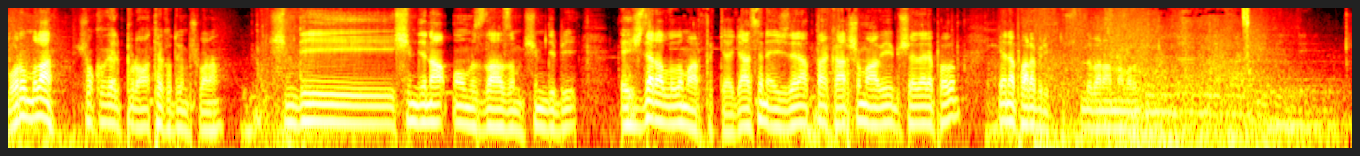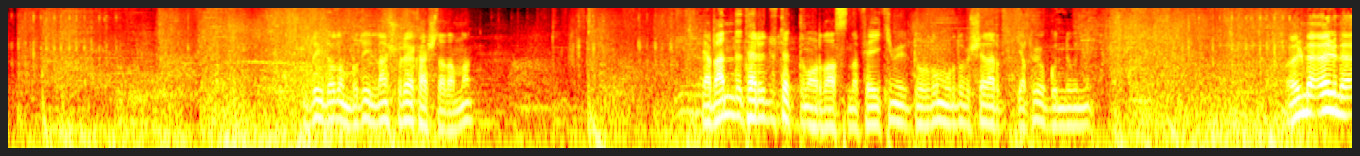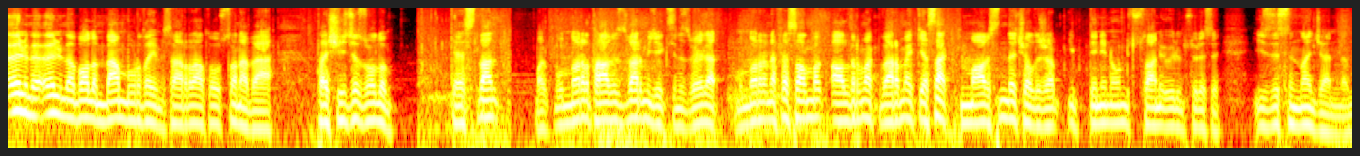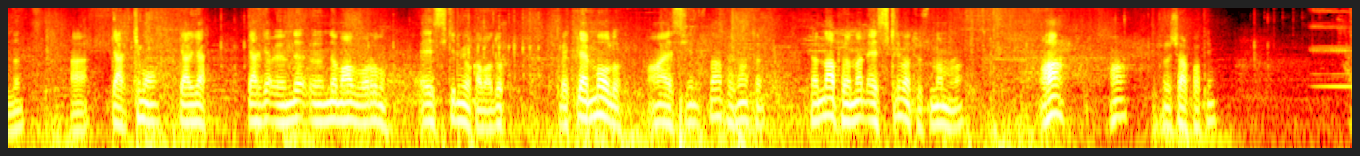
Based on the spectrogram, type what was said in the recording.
Borun mu lan? Şoku gelip burama tek atıyormuş bana. Şimdi şimdi ne yapmamız lazım? Şimdi bir ejder alalım artık ya. Gelsene ejderi hatta karşı maviye bir şeyler yapalım. Gene para birikti üstünde ben anlamadım. Değil oğlum bu değil lan şuraya kaçtı adam lan. Ya ben de tereddüt ettim orada aslında. Fake'i mi durdum vurdu bir şeyler yapıyor gündü gündü. Ölme ölme ölme ölme balım ben buradayım sen rahat olsana be. Taşıyacağız oğlum. Kes lan. Bak bunlara taviz vermeyeceksiniz beyler. Bunlara nefes almak, aldırmak, vermek yasak. Mavisini de çalacağım. İpnenin 13 tane ölüm süresi. İzlesin lan cehennemden. Ha, gel kim o? Gel gel. Gel gel önümde önümde mavi var oğlum. Eskilim yok ama dur. Beklenme oğlum. Aha eskilim. Ne yapıyorsun lan sen? Sen ne yapıyorsun lan? Eskilim atıyorsun lan buna. Aha. Aha. Şunu çarp atayım.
